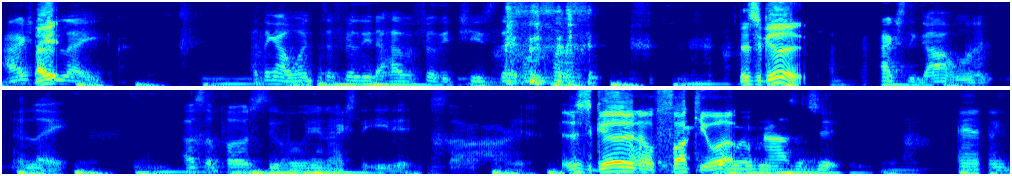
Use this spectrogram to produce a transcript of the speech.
I actually like. I think I went to Philly to have a Philly cheesesteak one time. It's good. I actually got one. And like, I was supposed to, but we didn't actually eat it. So I don't really- It's good and it'll fuck you up. When I was legit. And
